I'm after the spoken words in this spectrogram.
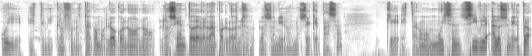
uy, este micrófono está como loco, no, no, lo siento de verdad por los, sonidos, no sé qué pasa, que está como muy sensible a los sonidos, pero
